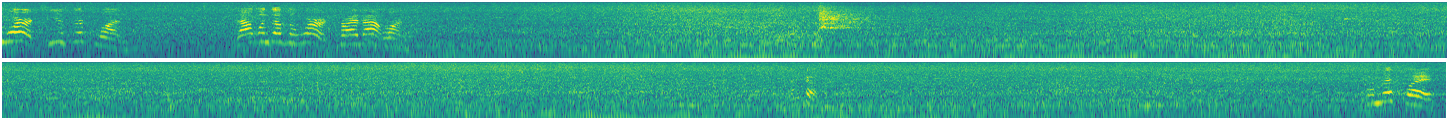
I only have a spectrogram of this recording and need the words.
one works. Use this one. That one doesn't work. Try that one. Come this way.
